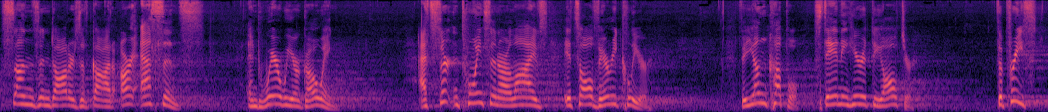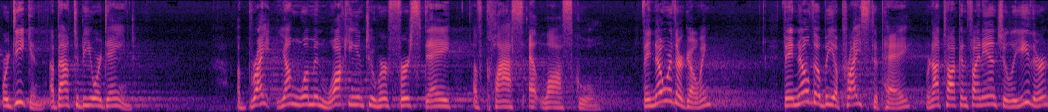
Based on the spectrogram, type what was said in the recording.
sons and daughters of God, our essence, and where we are going. At certain points in our lives, it's all very clear. The young couple standing here at the altar, the priest or deacon about to be ordained, a bright young woman walking into her first day of class at law school they know where they're going. They know there'll be a price to pay. We're not talking financially either.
